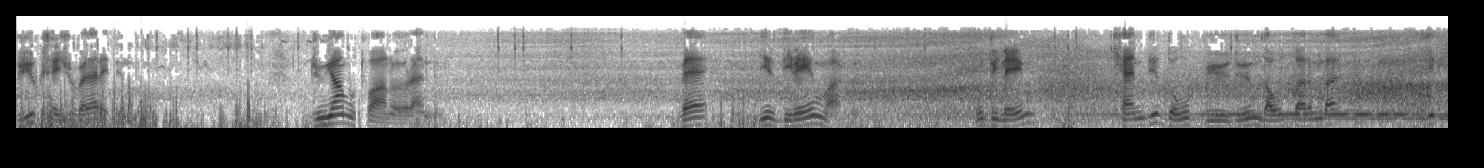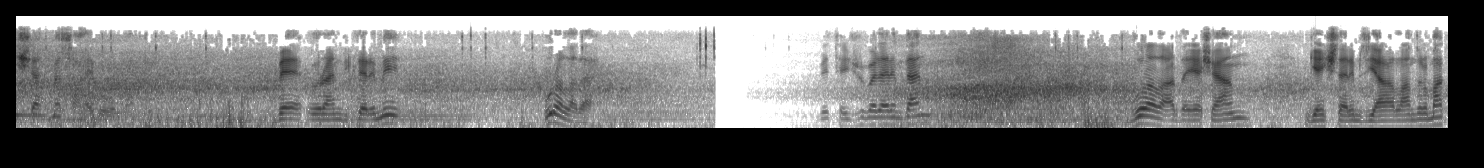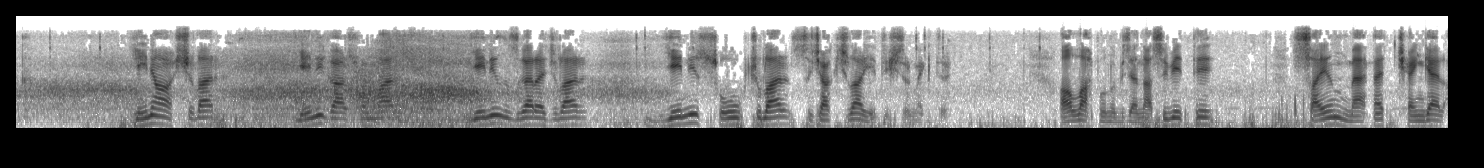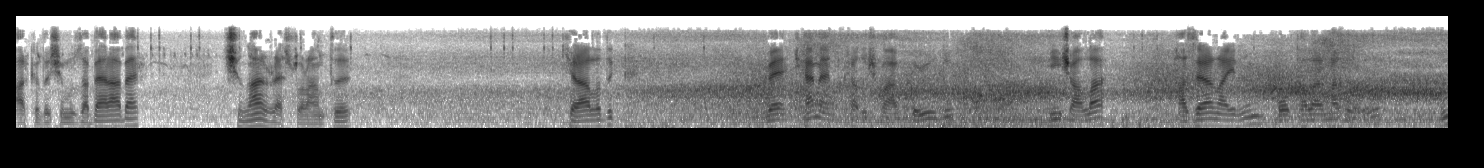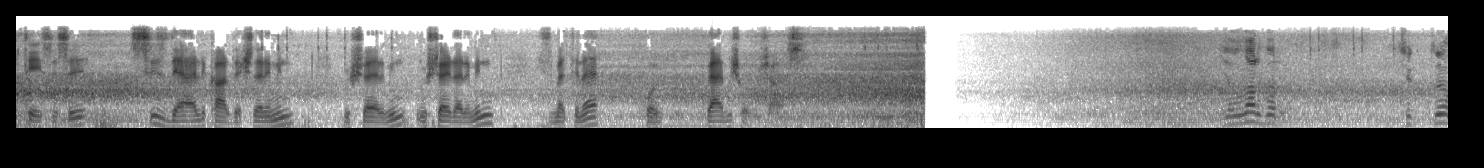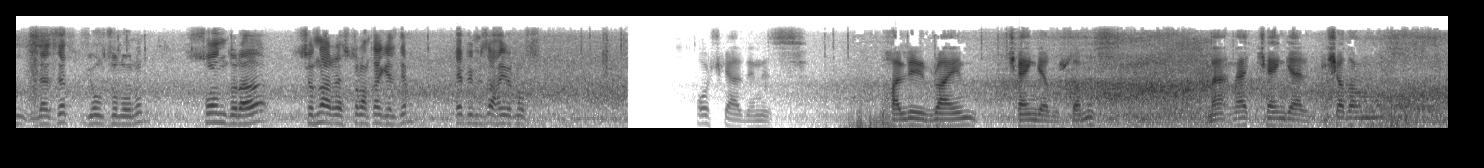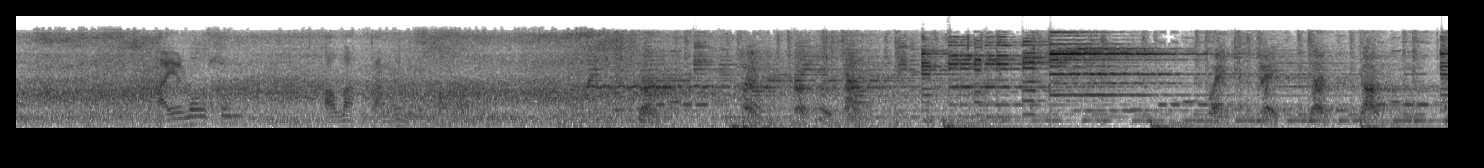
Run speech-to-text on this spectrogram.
Büyük tecrübeler edindim. Dünya mutfağını öğrendim. Ve bir dileğim vardı. Bu dileğim kendi doğup büyüdüğüm Davutlarımda bir işletme sahibi olmaktı ve öğrendiklerimi buralara ve tecrübelerimden buralarda yaşayan gençlerimizi yararlandırmak, yeni aşçılar, yeni garsonlar, yeni ızgaracılar, yeni soğukçular, sıcakçılar yetiştirmektir. Allah bunu bize nasip etti. Sayın Mehmet Çengel arkadaşımızla beraber Çınar Restorantı kiraladık ve hemen çalışmaya koyulduk. İnşallah Haziran ayının ortalarına doğru bu tesisi siz değerli kardeşlerimin, müşterilerimin, müşterilerimin hizmetine koy, vermiş olacağız. Yıllardır çıktığım lezzet yolculuğunun son durağı Çınar Restorant'a geldim. Hepimize hayırlı olsun. Hoş geldiniz. Halil İbrahim Çengel ustamız, Mehmet Çengel iş adamımız. Hayırlı olsun. Allah utandırmasın. Wait, wait, go. Go,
